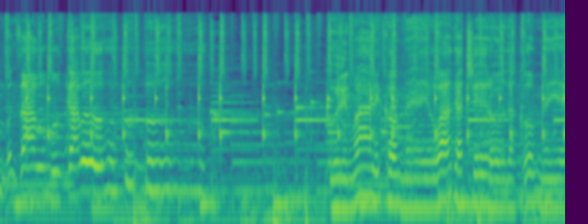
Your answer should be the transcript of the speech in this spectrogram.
Ngo nzaba umugabo uri intwari ikomeye w'agaciro gakomeye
